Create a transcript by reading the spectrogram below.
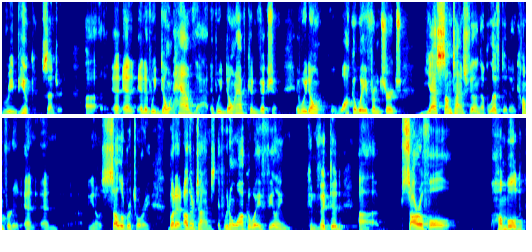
rebuke centered. Uh, and, and if we don't have that, if we don't have conviction, if we don't walk away from church, yes, sometimes feeling uplifted and comforted and and you know celebratory, but at other times, if we don't walk away feeling convicted, uh, sorrowful, humbled,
